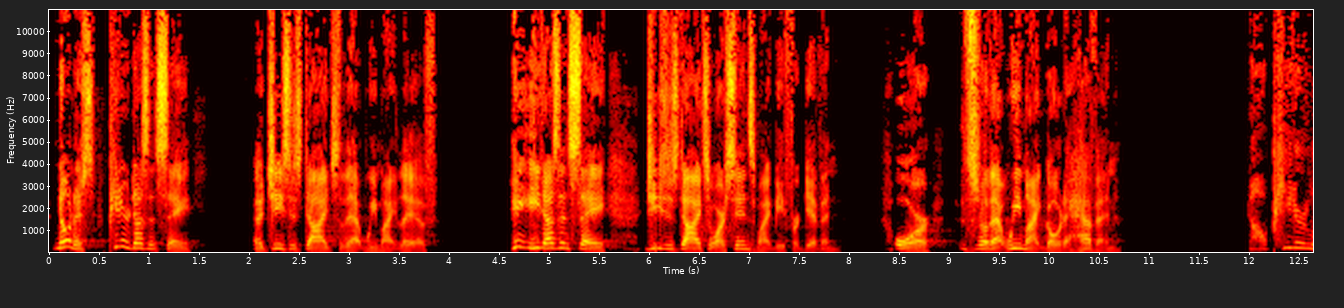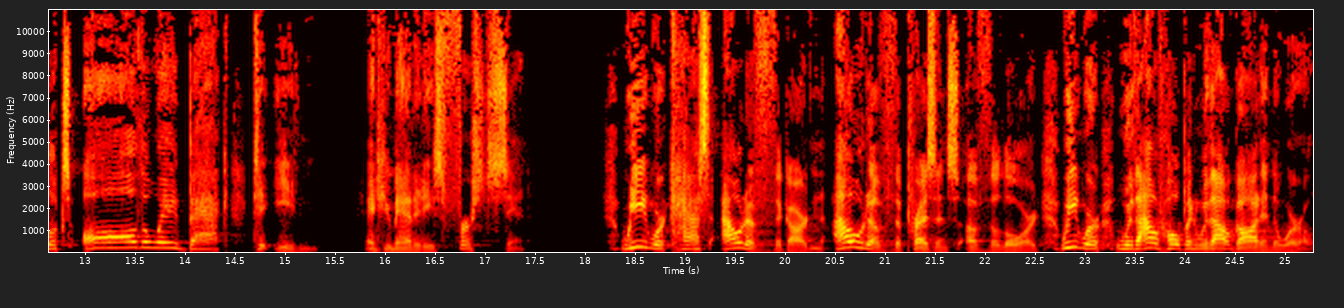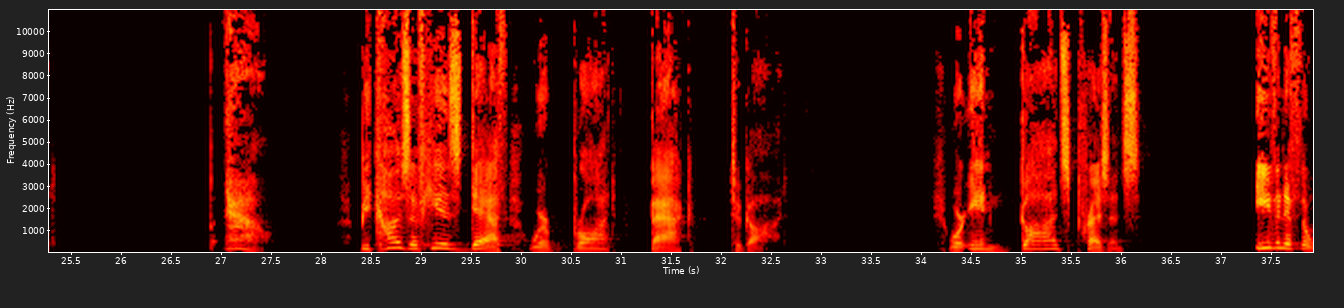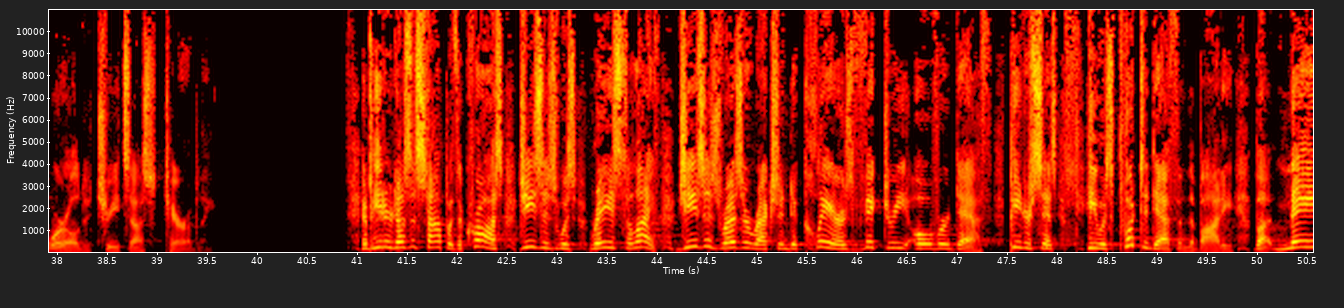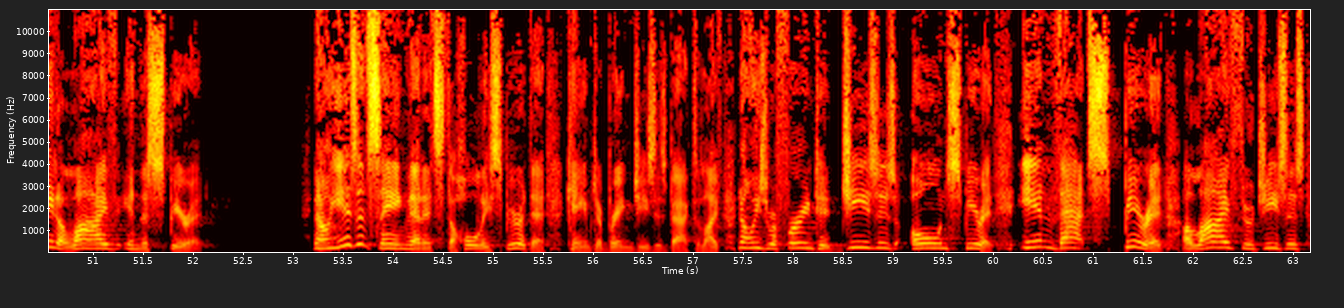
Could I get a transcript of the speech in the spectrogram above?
Notice, Peter doesn't say, uh, Jesus died so that we might live. He, he doesn't say, Jesus died so our sins might be forgiven or so that we might go to heaven. No, Peter looks all the way back to Eden and humanity's first sin. We were cast out of the garden, out of the presence of the Lord. We were without hope and without God in the world. But now, because of his death, we're brought back to God. We're in God's presence, even if the world treats us terribly. And Peter doesn't stop with the cross. Jesus was raised to life. Jesus' resurrection declares victory over death. Peter says he was put to death in the body, but made alive in the spirit. Now, he isn't saying that it's the Holy Spirit that came to bring Jesus back to life. No, he's referring to Jesus' own spirit. In that spirit, alive through Jesus,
